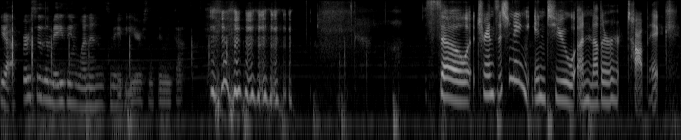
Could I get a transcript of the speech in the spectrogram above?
yeah, versus amazing linens, maybe, or something like that. So, transitioning into another topic,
